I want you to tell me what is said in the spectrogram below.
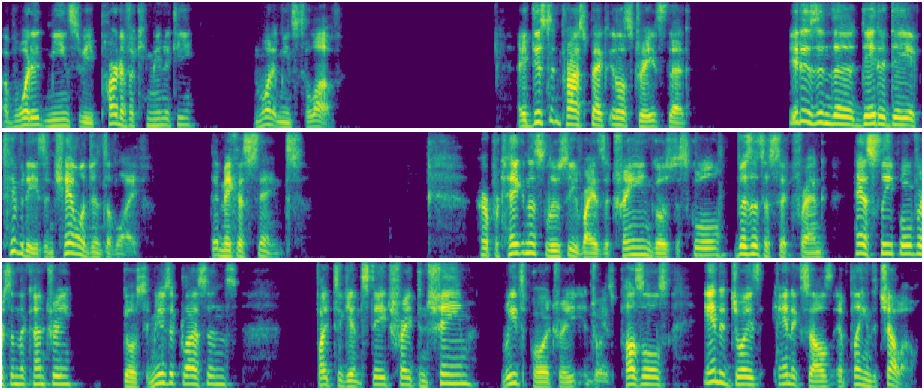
of what it means to be part of a community and what it means to love. A distant prospect illustrates that it is in the day to day activities and challenges of life that make us saints. Her protagonist, Lucy, rides a train, goes to school, visits a sick friend, has sleepovers in the country, goes to music lessons, fights against stage fright and shame, reads poetry, enjoys puzzles, and enjoys and excels at playing the cello.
